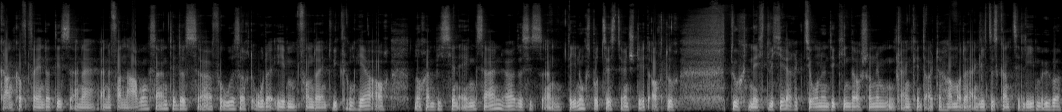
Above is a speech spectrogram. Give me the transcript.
krankhaft verändert ist, eine, eine Vernarbung sein, die das äh, verursacht, oder eben von der Entwicklung her auch noch ein bisschen eng sein. Ja, das ist ein Dehnungsprozess, der entsteht auch durch durch nächtliche Erektionen, die Kinder auch schon im Kleinkindalter haben oder eigentlich das ganze Leben über,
